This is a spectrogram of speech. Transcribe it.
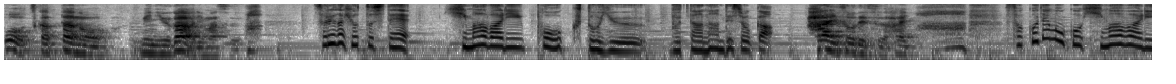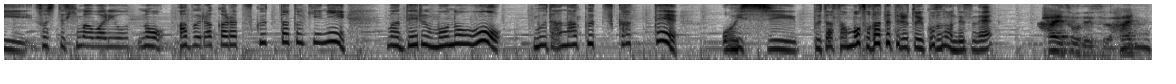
を使ったあのメニューがあります。それがひょっとしてひまわりポークという豚なんでしょうか？はい、そうです。はい。はあ、そこでもこうひまわりそしてひまわりをの油から作った時に、まあ、出るものを無駄なく使って美味しい豚さんも育ててるということなんですね。はい、そうです。はい。うん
